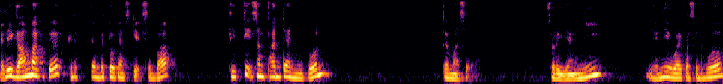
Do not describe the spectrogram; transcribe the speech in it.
Jadi gambar kita, kita, kita betulkan sikit sebab titik sempadan ni pun termasuk. Sorry, yang ni, yang ni y kuasa 2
